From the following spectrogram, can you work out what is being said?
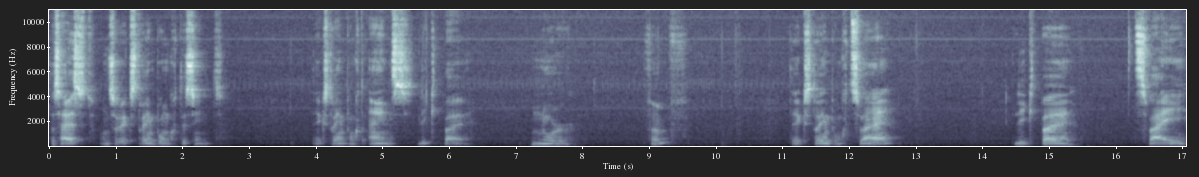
Das heißt, unsere Extrempunkte sind, der Extrempunkt 1 liegt bei 0, 5, der Extrempunkt 2 liegt bei 2,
